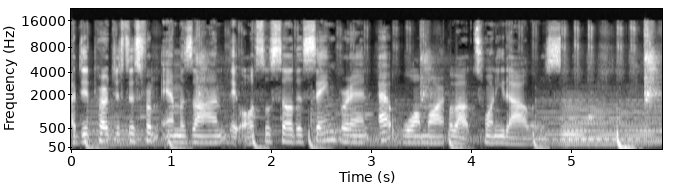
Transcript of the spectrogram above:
I did purchase this from Amazon. They also sell the same brand at Walmart for about $20.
